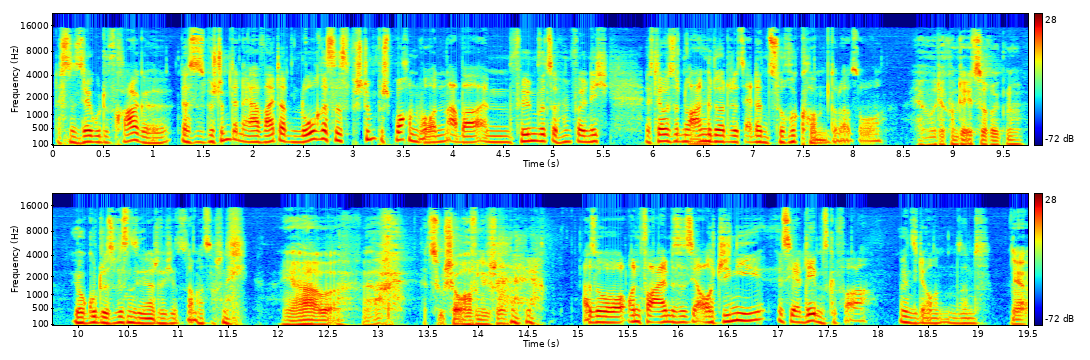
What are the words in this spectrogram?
Das ist eine sehr gute Frage. Das ist bestimmt in der erweiterten Lore ist es bestimmt besprochen worden, aber im Film wird es auf jeden Fall nicht. Ich glaube, es wird nur angedeutet, dass er dann zurückkommt oder so. Ja gut, der kommt ja eh zurück, ne? Ja gut, das wissen sie natürlich jetzt damals noch nicht. Ja, aber ja, der Zuschauer hoffentlich schon. Also, und vor allem ist es ja auch, Genie ist ja Lebensgefahr, wenn sie da unten sind. ja,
